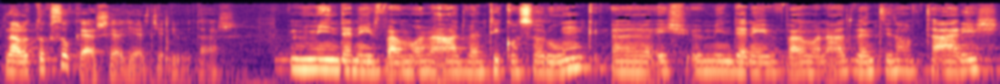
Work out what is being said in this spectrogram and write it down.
Nálatok szokás-e a gyertyagyújtás? Minden évben van adventi koszorunk, és minden évben van adventi naptár is.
